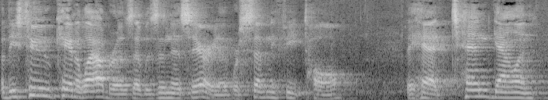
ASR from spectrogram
But these two candelabras that was in this area were 70 feet tall they had 10 gallon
